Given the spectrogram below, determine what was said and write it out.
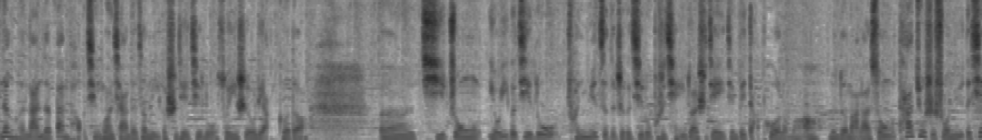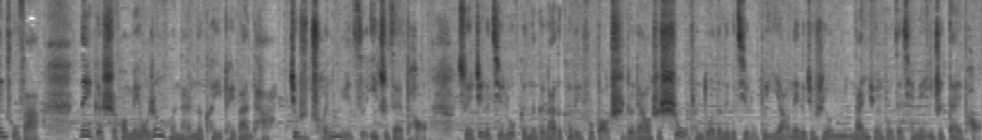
任何男的伴跑情况下的这么一个世界纪录，所以是有两个的。呃，其中有一个记录，纯女子的这个记录，不是前一段时间已经被打破了吗？啊，伦敦马拉松，她就是说女的先出发，那个时候没有任何男的可以陪伴她，就是纯女子一直在跑，所以这个记录跟那个拉德克里夫保持的两小时十五分多的那个记录不一样，那个就是有女男选手在前面一直带跑。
